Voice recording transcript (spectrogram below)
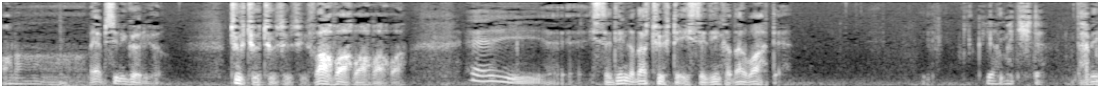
ana hepsini görüyor. Tüh tüh tüh tüh tüh vah vah vah vah vah. Hey, istediğin kadar tüh de istediğin kadar vah de. Kıyamet işte. Tabii.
